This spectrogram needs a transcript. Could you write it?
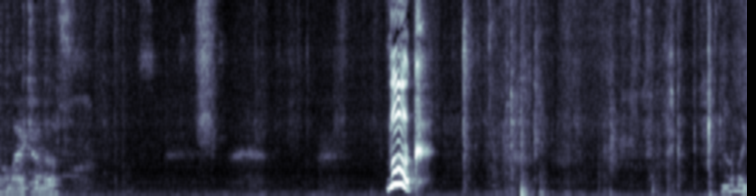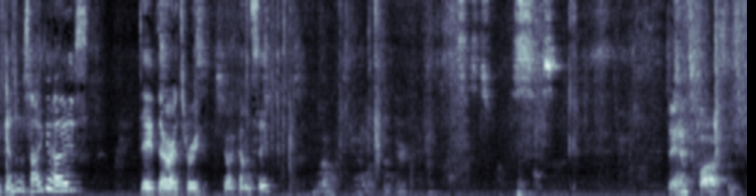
Oh my goodness. Look. Oh my goodness. Hi guys. Dave, there are three. Do you want to come and see? No, I want to sit here. Dance classes.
